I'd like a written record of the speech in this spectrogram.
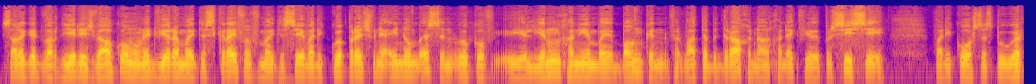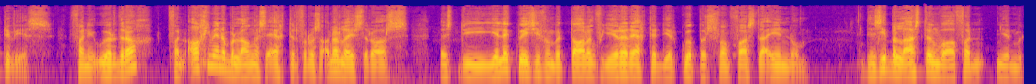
sal ek dit waardeer. Jy is welkom om net weer aan my te skryf en vir my te sê wat die koopprys van die eiendom is en ook of jy 'n lening gaan neem by 'n bank en vir watter bedrag en dan gaan ek vir jou presies sê wat die kostes behoort te wees van die oordrag. Van algemene belang is egter vir ons ander luisteraars is die hele kwessie van betaling vir hereregte deur kopers van vaste eiendom. Dis die belasting waarvan meneer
